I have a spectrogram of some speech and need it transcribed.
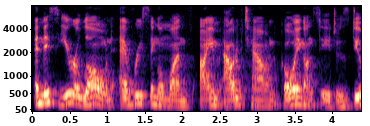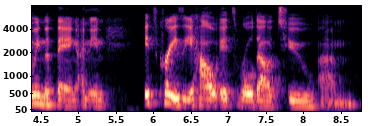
And this year alone, every single month, I am out of town, going on stages, doing the thing. I mean, it's crazy how it's rolled out to um,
